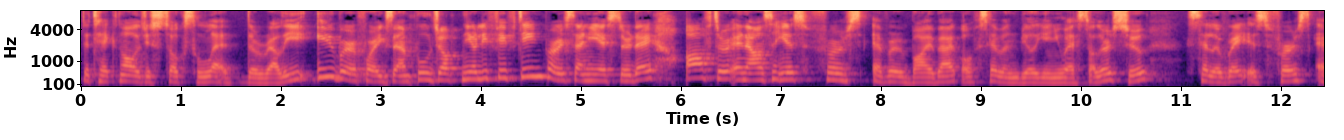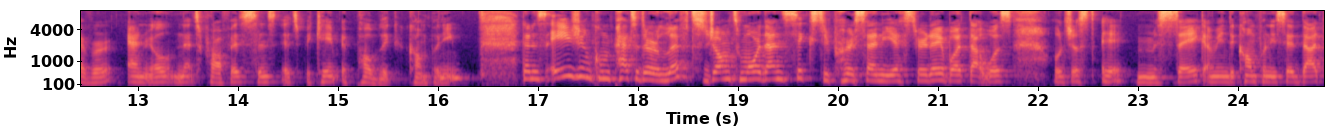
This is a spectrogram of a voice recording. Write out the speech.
The technology stocks led the rally. Uber, for example, jumped nearly 15% yesterday after announcing its first ever buyback of 7 billion US dollars to celebrate its first ever annual net profit since it became a public company. Then its Asian competitor Lyft jumped more than 60% yesterday, but that was well, just a mistake. I mean, the company said that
